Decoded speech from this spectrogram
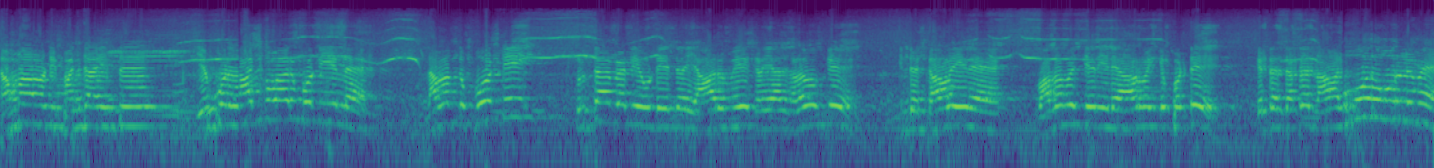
கம்மாவட்டி பஞ்சாயத்து எப்பொழுது ராஜ்குமார் போட்டி இல்லை நமக்கு போட்டி சுல்தான்பேட்டை ஒன்றியத்தில் யாருமே கிடையாத அளவுக்கு இந்த காலையில வதமச்சேரியில ஆரம்பிக்கப்பட்டு கிட்டத்தட்ட நாலு ஒவ்வொரு ஊரிலுமே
